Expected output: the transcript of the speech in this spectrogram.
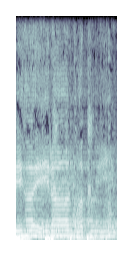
রেহাই রান মাতুই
